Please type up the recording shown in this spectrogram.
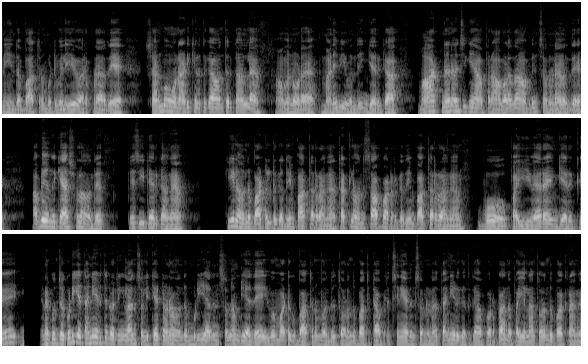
நீ இந்த பாத்ரூம் விட்டு வெளியே வரக்கூடாது. சண்முகனை அடிக்கிறதுக்காக வந்திருக்கான்ல. அவனோட மனைவி வந்து இங்கே இருக்கா? மாட்டினேன்னு வச்சுக்கேன் அப்புறம் அவ்வளோதான் அப்படின்னு சொன்னோன்னே வந்து அப்படியே வந்து கேஷுவலாக வந்து பேசிக்கிட்டே இருக்காங்க. கீழே வந்து பாட்டில் இருக்கிறதையும் பார்த்துட்றாங்க தட்டில் வந்து சாப்பாடு இருக்கிறதையும் பார்த்துட்றாங்க ஓ பை வேற இங்கே இருக்குது எனக்கு கொஞ்சம் குடிக்க தண்ணி எடுத்துகிட்டு வரீங்களான்னு சொல்லி கேட்டோன்னா வந்து முடியாதுன்னு சொல்ல முடியாது. இவன் மாட்டுக்கு பாத்ரூம் வந்து திறந்து பார்த்துட்டா பிரச்சனையாடுன்னு சொன்னோன்னா தண்ணி எடுக்கிறதுக்காக போகிறப்ப அந்த பையெல்லாம் திறந்து பார்க்குறாங்க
